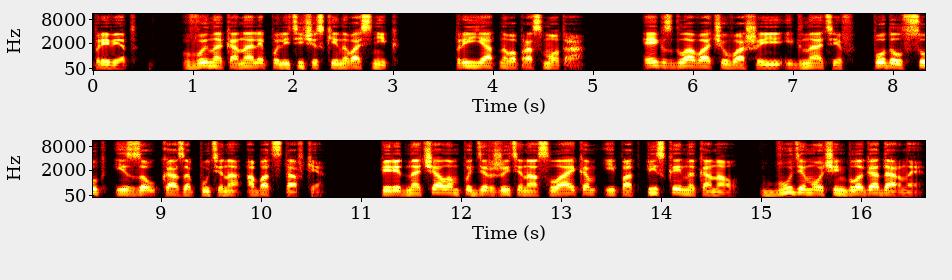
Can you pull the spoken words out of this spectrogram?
привет! Вы на канале Политический новостник. Приятного просмотра. Экс-глава Чувашии Игнатьев подал в суд из-за указа Путина об отставке. Перед началом поддержите нас лайком и подпиской на канал. Будем очень благодарны.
